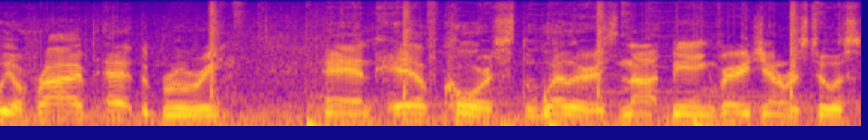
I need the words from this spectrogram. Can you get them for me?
We arrived at the brewery and of course the weather is not being very generous to us,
